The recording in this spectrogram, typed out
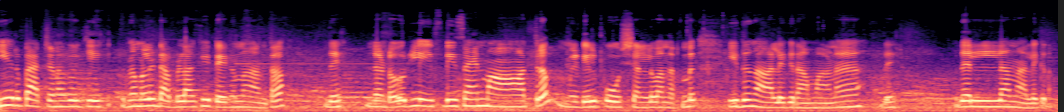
ഈ ഒരു പാറ്റേണൊക്കെ നോക്കി ഇത് നമ്മൾ ഡബിളാക്കി ഇട്ടേക്കുന്നതാണ് കേട്ടോ. ഇതേ ഇതുണ്ടോ ഒരു ലീഫ് ഡിസൈൻ മാത്രം മിഡിൽ പോർഷനിൽ വന്നിട്ടുണ്ട്. ഇത് നാല് ഗ്രാമാണ് ഇതേ ഇതെല്ലാം നാല് ഗ്രാം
